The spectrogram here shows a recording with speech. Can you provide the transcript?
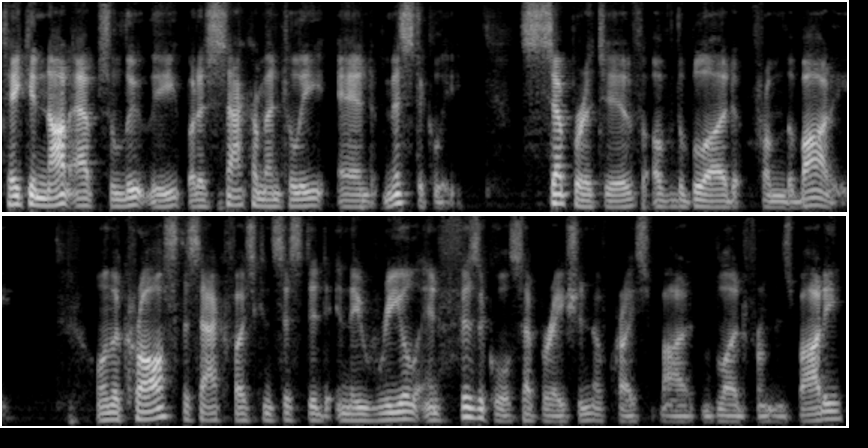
taken not absolutely, but as sacramentally and mystically, separative of the blood from the body. On the cross, the sacrifice consisted in a real and physical separation of Christ's blood from his body.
